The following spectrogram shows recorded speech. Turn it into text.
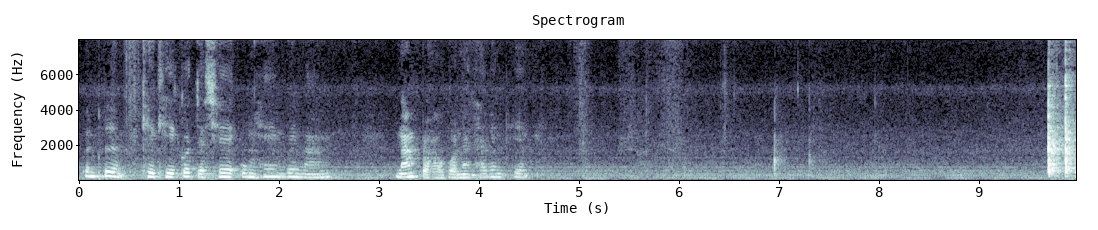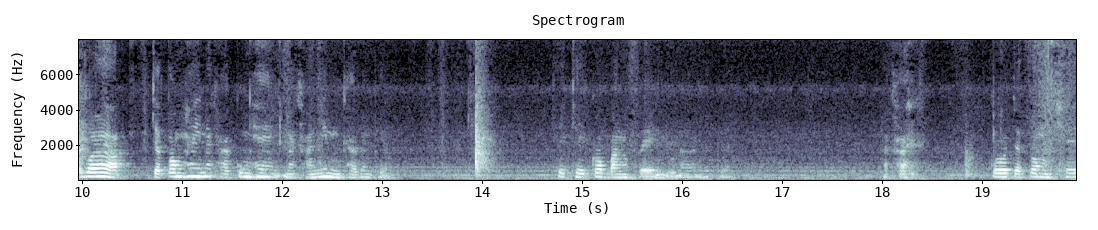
เพื่อนๆเคเคก็จะแช่กุ้งแห้งด้วยน้ำน้ำเปล่าก่อนนะคะเพื่อนๆเพราะว่าจะต้องให้นะคะ กุ้งแห้งนะคะ นิ่มค่ะเพื่อนๆเคเคก็บังแสงอยู่นะเพื่อนนะคะ ก็จะต้องแช่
